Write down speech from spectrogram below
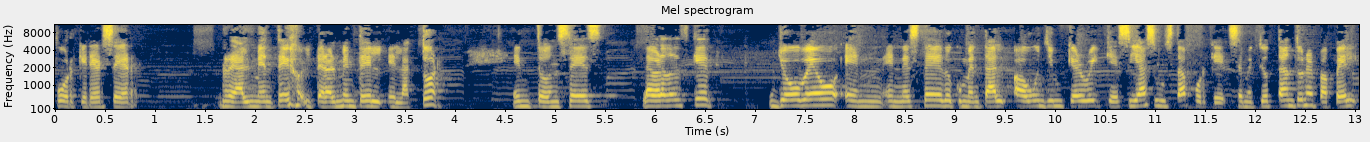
por querer ser realmente literalmente el, actor. Entonces, la verdad es que yo veo en, en, este documental a un Jim Carrey que sí asusta porque se metió tanto en el papel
